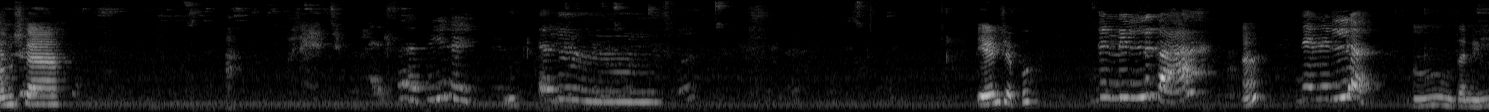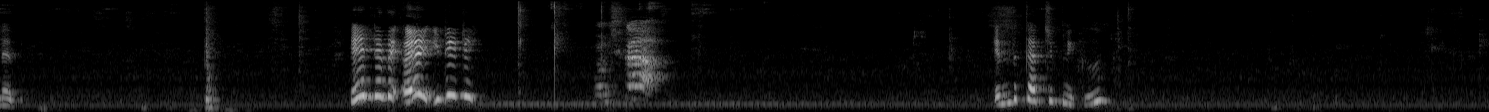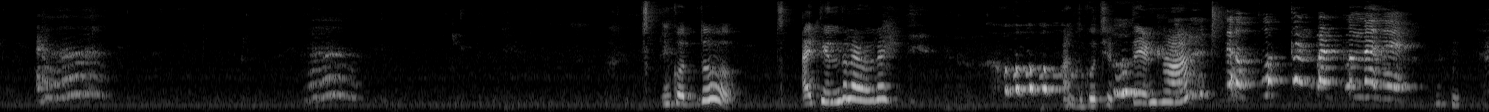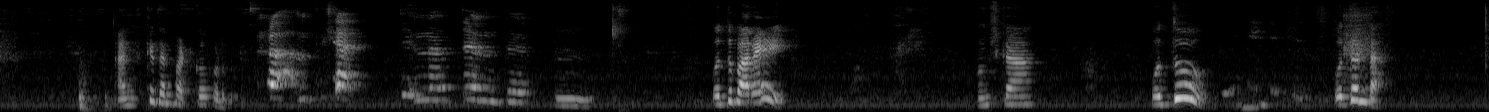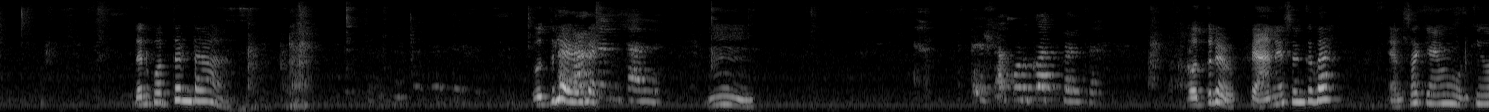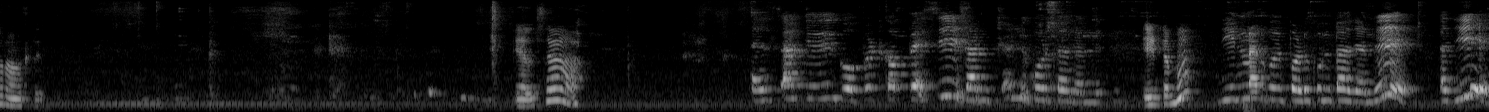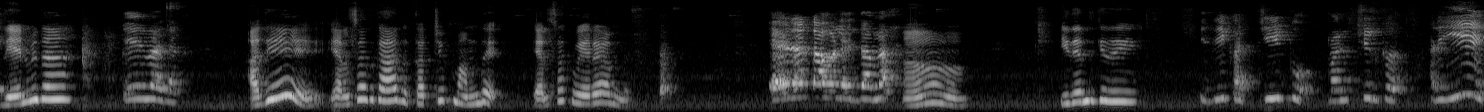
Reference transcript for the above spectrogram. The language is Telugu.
వంశిక ఏంటి చెప్పు? దాని ఇల్లు అది. ఏంటది? ఏయ్, ఇటు ఇటు. ఎందుకు ఖర్చు నీకు? ఇంకొద్దు. అవి తిందలే వదిలే. అదిగో చెప్తే ఏంటా అందుకే దాన్ని పట్టుకోకూడదు. వద్దు పారే. వంశిక వద్దు. వద్దంట. దానికి వద్దంట. వద్దులే వదిలే. వద్దులే ఫ్యాన్ వేసాం కదా. ఎల్సాకేమో ఉడికేమో రావట్లేదు. ఎల్సా? ఏంటమ్మా? దీని మీద పోయి పడుకుంటాదండి. అది దేని మీద? దీని మీద. అది ఎల్సాది కాదు ఖర్చు మందే. ఎల్సాకి వేరే ఉంది. ఇదెందుకు ఇది? ఇది మంచిది కాదు. అది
